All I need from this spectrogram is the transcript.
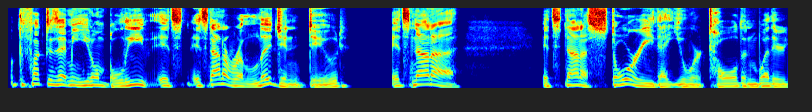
what the fuck does that mean? You don't believe it's it's not a religion, dude. It's not a it's not a story that you were told and whether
